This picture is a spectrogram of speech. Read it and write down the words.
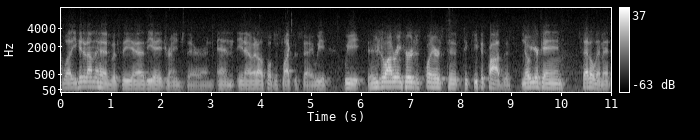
Well, you hit it on the head with the uh, the age range there, and and you know, I'd also just like to say we we the Hoosier Lottery encourages players to to keep it positive, know your game, set a limit,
